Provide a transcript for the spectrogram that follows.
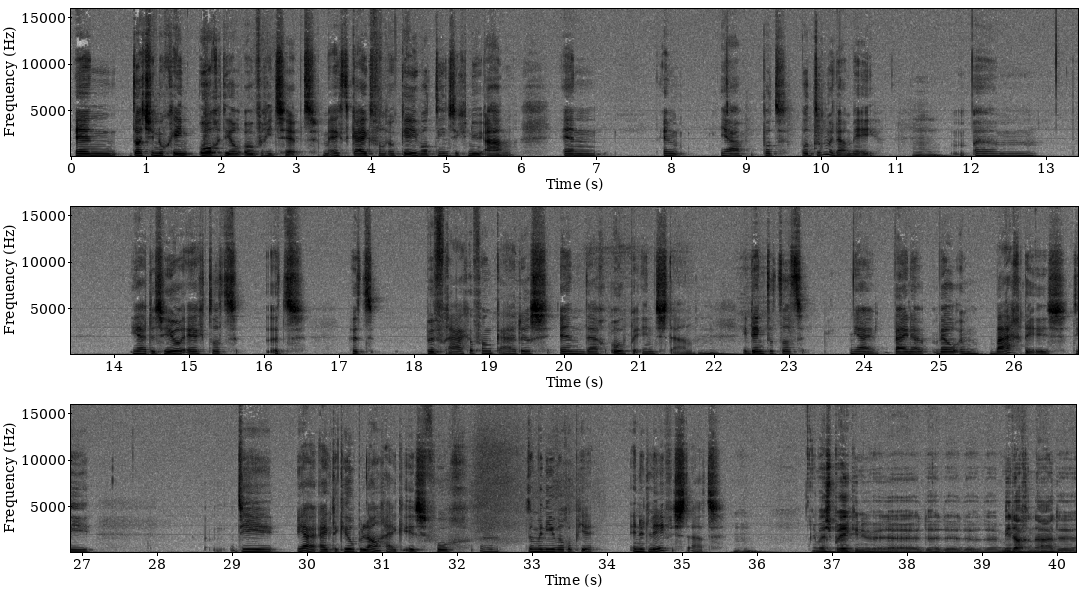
En dat je nog geen oordeel over iets hebt. Maar echt kijkt van oké, wat dient zich nu aan? En, en ja, wat, wat doen we daarmee? Ehm, ja, dus heel erg dat het, het bevragen van kaders en daar open in staan. Mhm. Ik denk dat dat ja, bijna wel een waarde is die, die ja, eigenlijk heel belangrijk is voor eh, de manier waarop je in het leven staat. Mhm. En wij spreken nu eh, de, de, de, de middag na de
